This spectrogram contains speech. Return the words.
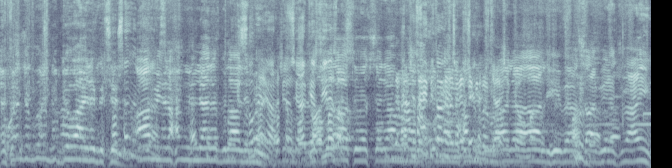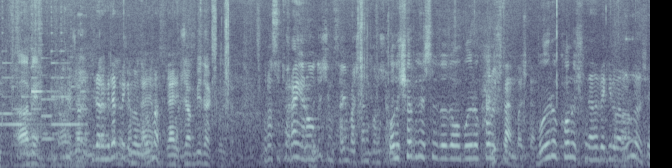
Efendim bunu bir dua ile bitirin. Amin. Elhamdülillahi Rabbil Sorun alemin. yani. Biz herkes değiliz. Salatu ve selamu bir tane ala alihi ve ashabihi ecma'in. İki tane milletvekili olmaz. Hocam bir dakika hocam. Burası tören yeri olduğu için Sayın Başkanım konuşabilir. Konuşabilirsiniz o zaman buyurun konuşun. Lütfen başkan. Buyurun konuşun. Bir tane vekil var, olur mu şey?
